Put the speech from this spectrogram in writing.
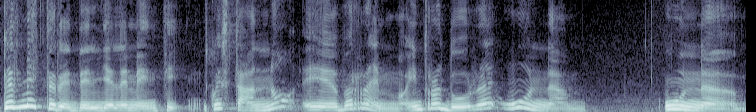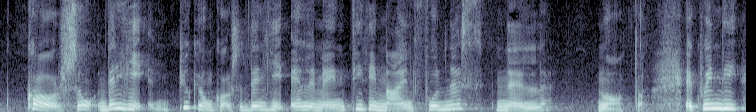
per mettere degli elementi, quest'anno eh, vorremmo introdurre un, un corso, degli, più che un corso, degli elementi di mindfulness nel nuoto e quindi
